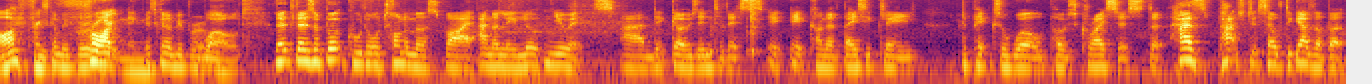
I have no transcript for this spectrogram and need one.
I think, it's gonna be brutal. frightening it's going to be brutal world. There, there's a book called Autonomous by Annalee Newitz, and it goes into this. It, it kind of basically depicts a world post crisis that has patched itself together, but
